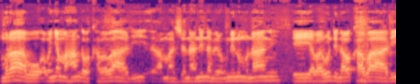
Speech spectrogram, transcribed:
muri abo abanyamahanga bakaba bari eh, amajana ane na mirongo ine n'umunani eh, abarundi nabo bakaba bari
